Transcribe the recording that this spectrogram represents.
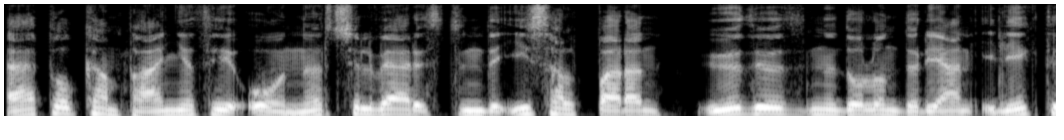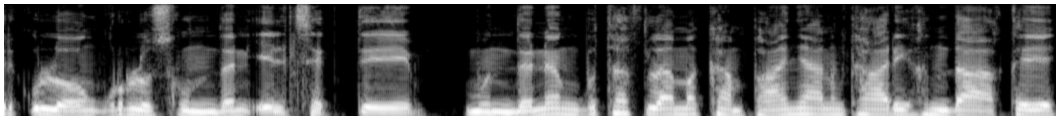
Apple kompaniýasy onlarça ýyl bäri üstünde iş alyp baran öz-özüni dolandyrýan elektrik ulagyň gurluşygyndan el çekdi. Mundan öň bu taslama kompaniýanyň taryhyndaky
